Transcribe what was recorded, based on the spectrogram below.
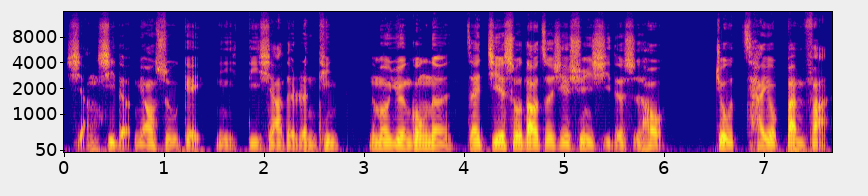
详细的描述给你底下的人听。那么员工呢，在接收到这些讯息的时候，就才有办法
